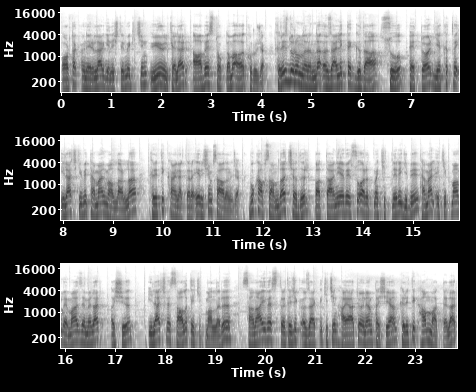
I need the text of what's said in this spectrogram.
ortak öneriler geliştirmek için üye ülkeler AB stoklama ağı kuracak. Kriz durumlarında özellikle gıda, su, petrol, yakıt ve ilaç gibi temel mallarla kritik kaynaklara erişim sağlanacak. Bu kapsamda çadır, battaniye ve su arıtma kitleri gibi temel ekipman ve malzemeler aşı, ilaç ve sağlık ekipmanları, sanayi ve stratejik özellik için hayati önem taşıyan kritik ham maddeler,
